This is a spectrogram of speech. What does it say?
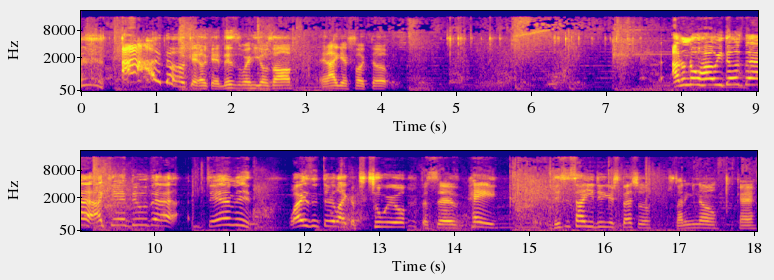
ah, no. Okay, okay. This is where he goes off, and I get fucked up. I don't know how he does that. I can't do that. Damn it. Why isn't there like a tutorial that says, hey, this is how you do your special? Just letting you know, okay?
